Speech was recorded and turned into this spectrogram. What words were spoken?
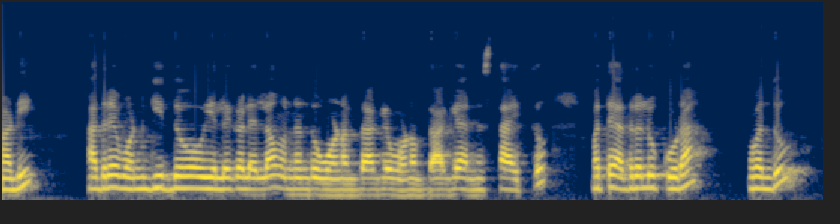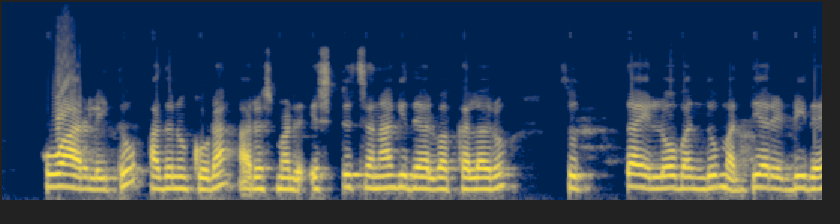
ಮಾಡಿ. ಆದರೆ ಒಣಗಿದ್ದು ಎಲೆಗಳೆಲ್ಲ ಒಂದೊಂದು ಒಣಗ್ದಾಗೆ ಒಣಗ್ದಾಗೆ ಅನ್ನಿಸ್ತಾ ಇತ್ತು. ಮತ್ತೆ ಅದರಲ್ಲೂ ಕೂಡ ಒಂದು ಹೂವು ಅರಳಿತ್ತು. ಅದನ್ನು ಕೂಡ ಅರೆಸ್ಟ್ ಮಾಡಿದೆ. ಎಷ್ಟು ಚೆನ್ನಾಗಿದೆ ಅಲ್ವಾ ಕಲರು ಸುತ್ತ ಎಲ್ಲೋ ಬಂದು ಮಧ್ಯ ರೆಡ್ ಇದೆ.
